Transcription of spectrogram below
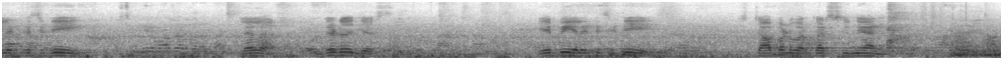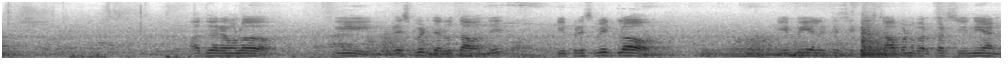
ఎలక్ట్రిసిటీ లేదా ఇంట్రడ్యూస్ చేస్తుంది. AP electricity staff and workers union ఆధ్వర్యంలో ఈ ప్రెస్ మీట్ జరుగుతూ ఉంది. ఈ ప్రెస్ మీట్లో AP electricity staff and workers union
